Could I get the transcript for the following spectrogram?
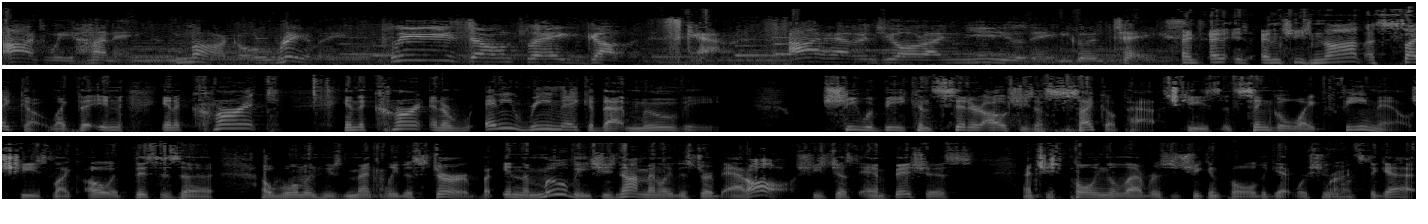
Aren't we, honey? Margo, really? Please don't play governess, Karen. I haven't your unyielding good taste. and and and she's not a psycho. Like the in in a current in the current in a, any remake of that movie, she would be considered. Oh, she's a psychopath. She's a single white female. She's like, oh, this is a a woman who's mentally disturbed. But in the movie, she's not mentally disturbed at all. She's just ambitious and she's pulling the levers that she can pull to get where she wants to get.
